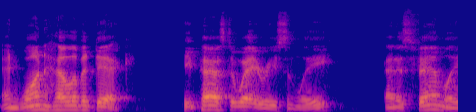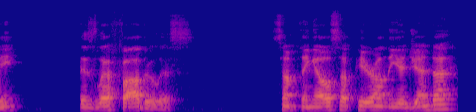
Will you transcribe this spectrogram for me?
and one hell of a dick. He passed away recently, and his family is left fatherless. Something else up here on the agenda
